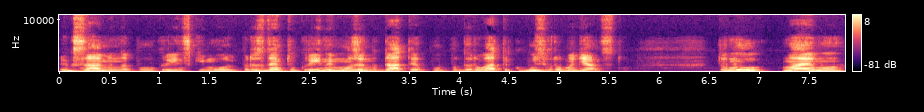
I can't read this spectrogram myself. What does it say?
екзамена по українській мові, президент України може надати або подарувати комусь громадянство. Тому маємо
